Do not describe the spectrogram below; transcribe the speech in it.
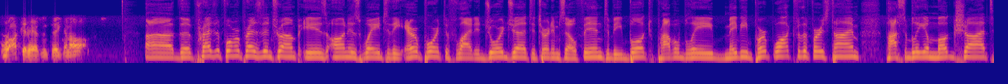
rocket hasn't taken off. Uh, the pres- former President Trump is on his way to the airport to fly to Georgia to turn himself in to be booked. Probably, maybe perp walked for the first time, possibly a mugshot.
